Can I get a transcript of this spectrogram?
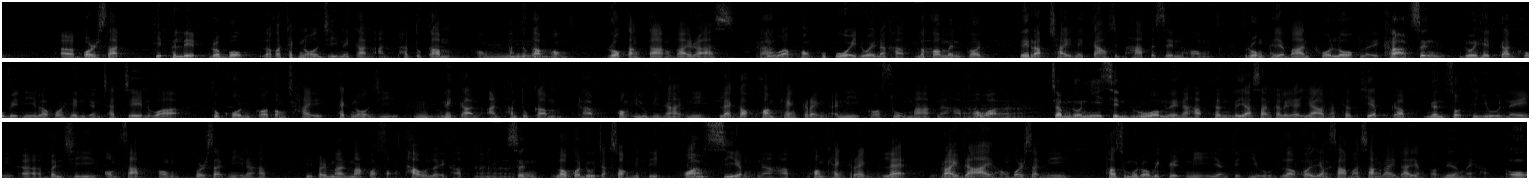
เอ่อบริษัท ที่ผลิตระบบแล้วก็เทคโนโลยีในการอ่านพันธุกรรมของพันธุกรรมของโรคต่างๆ ไวรัสครับหรือว่าของผู้ป่วยด้วยนะครับ แล้วก็มันก็ได้รับใช้ใน 95%ของโรงพยาบาลทั่วโลกเลยคครัรับบซึ่งโดยเหตุการณ์โควิดนี้เราก็เห็นอย่างชัดเจนว่าทุกคนก็ต้องใช้เทคโนโลยีในการอ่านพันธุกรรมครับของ Illumina นี้ และก็ความแข็งแกร่งอันนี้ก็สูงมากนะครับ เพราะว่า จำนวนหนี้สินรวมเลยนะครับ ทั้งระยะสั้นกับระยะยาวนะถ้าเทียบกับเงินสดที่อยู่ในเอ่อบัญชีออมทรัพย์ของบริษัทนี้นะครับมีปริมาณมากกว่า 2 เท่าเลยครับอ่าซึ่งเราก็ดูจาก 2 มิติ ความเสี่ยงนะครับ ความแข็งแกร่งและรายได้ของบริษัทนี้ ถ้าสมมุติว่าวิกฤตนี้ยังติดอยู่ เราก็ยังสามารถสร้างรายได้อย่างต่อเนื่องไหมครับ โอ้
